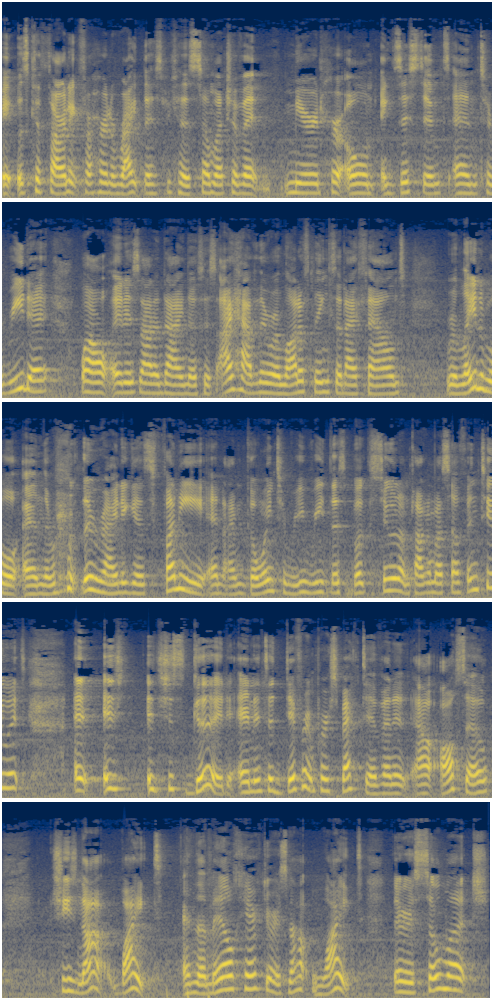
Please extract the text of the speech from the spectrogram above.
it was cathartic for her to write this because so much of it mirrored her own existence and to read it while it is not a diagnosis i have there were a lot of things that i found relatable and the the writing is funny and I'm going to reread this book soon. I'm talking myself into it. it it's it's just good and it's a different perspective and it uh, also she's not white and the male character is not white. There is so much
